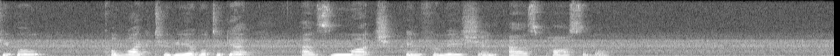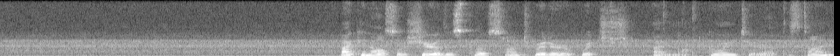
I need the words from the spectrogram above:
People like to be able to get as much information as possible. I can also share this post on Twitter, which I'm not going to at this time.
